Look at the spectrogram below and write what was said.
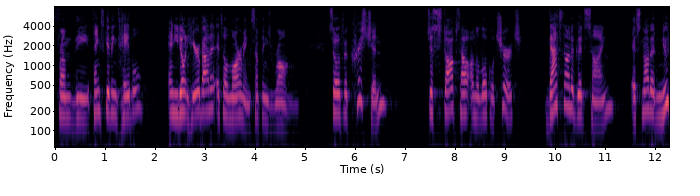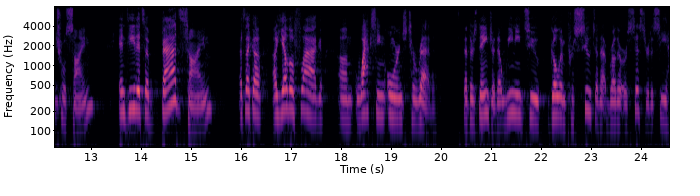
from the Thanksgiving table and you don't hear about it, it's alarming. Something's wrong. So if a Christian just stops out on the local church, that's not a good sign. It's not a neutral sign. Indeed, it's a bad sign. It's like a, a yellow flag um, waxing orange to red, that there's danger, that we need to go in pursuit of that brother or sister to see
